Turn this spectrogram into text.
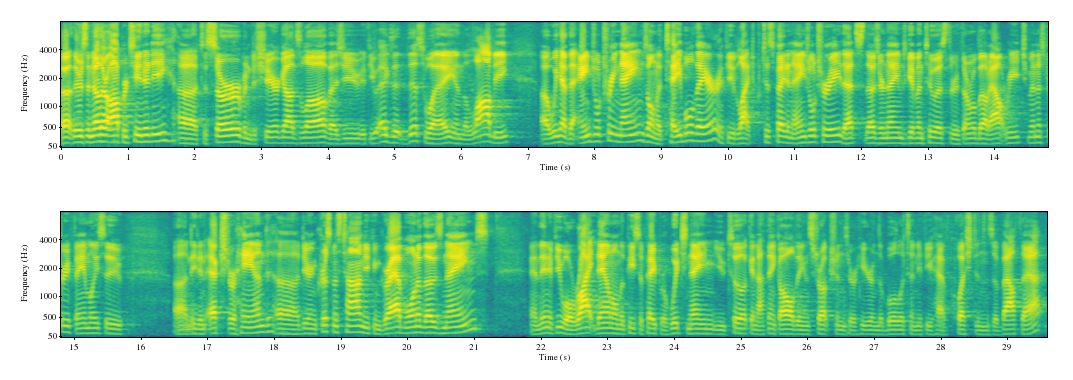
Uh, there's another opportunity uh, to serve and to share God's love as you, if you exit this way in the lobby. Uh, we have the Angel Tree names on a table there. If you'd like to participate in Angel Tree, that's those are names given to us through Thermal Belt Outreach Ministry. Families who uh, need an extra hand uh, during Christmas time, you can grab one of those names. And then if you will write down on the piece of paper which name you took, and I think all the instructions are here in the bulletin if you have questions about that.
